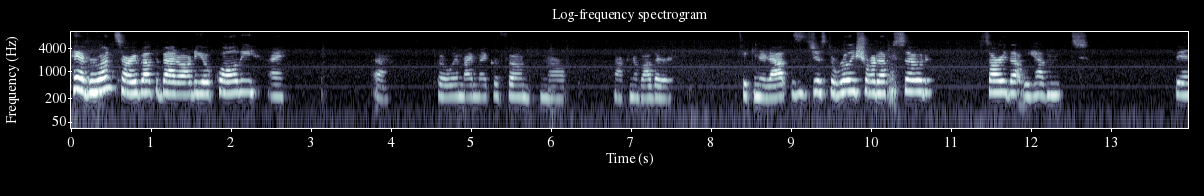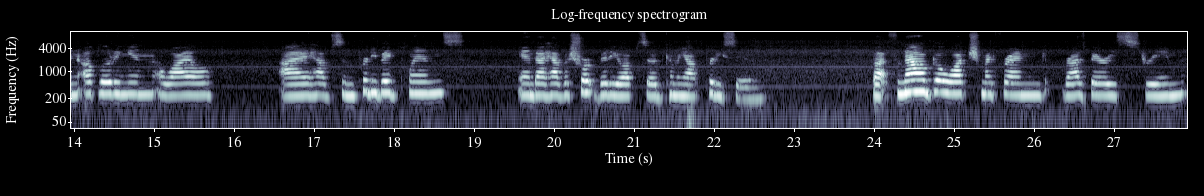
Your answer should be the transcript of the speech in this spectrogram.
Hey everyone, sorry about the bad audio quality. I uh, put away my microphone. No, not gonna bother taking it out. This is just a really short episode. Sorry that we haven't been uploading in a while. I have some pretty big plans, and I have a short video episode coming out pretty soon. But for now, go watch my friend Razbarry's stream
